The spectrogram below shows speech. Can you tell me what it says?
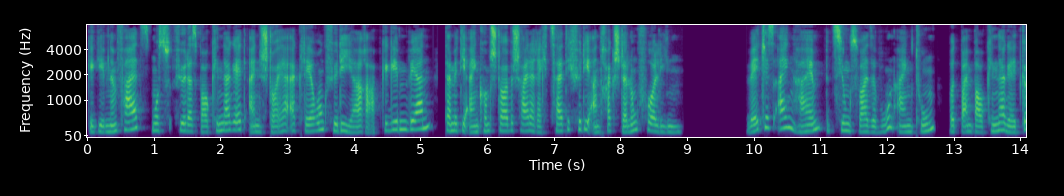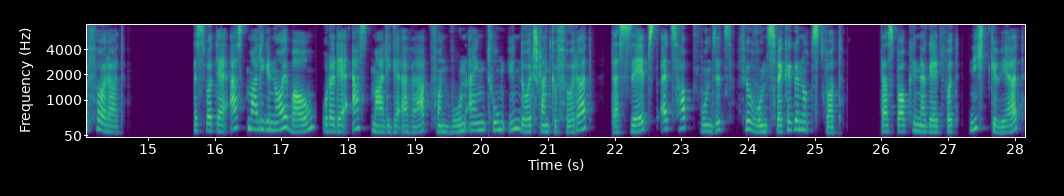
Gegebenenfalls muss für das Baukindergeld eine Steuererklärung für die Jahre abgegeben werden, damit die Einkommensteuerbescheide rechtzeitig für die Antragstellung vorliegen. Welches Eigenheim bzw. Wohneigentum wird beim Baukindergeld gefördert. Es wird der erstmalige Neubau oder der erstmalige Erwerb von Wohneigentum in Deutschland gefördert, das selbst als Hauptwohnsitz für Wohnzwecke genutzt wird. Das Baukindergeld wird nicht gewährt,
